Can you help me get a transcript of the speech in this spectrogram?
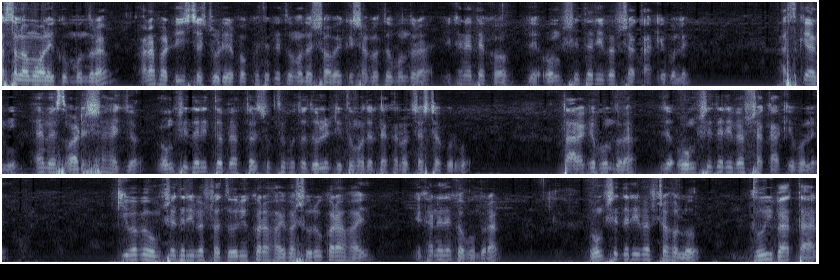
আসসালামু আলাইকুম বন্ধুরা, আরাফা ডিজিটাল স্টুডিওর পক্ষ থেকে তোমাদের সবাইকে স্বাগত বন্ধুরা। এখানে দেখো যে অংশীদারি ব্যবসা কাকে বলে। আজকে আমি এম এস ওয়ার্ডের সাহায্য অংশীদারিত্ব ব্যবসার চুক্তিপত্র দলিলটি তোমাদের দেখানোর চেষ্টা করব। তার আগে বন্ধুরা, যে অংশীদারি ব্যবসা কাকে বলে, কীভাবে অংশীদারি ব্যবসা তৈরি করা হয় বা শুরু করা হয়, এখানে দেখো বন্ধুরা। অংশীদারি ব্যবসা হলো দুই বা তার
